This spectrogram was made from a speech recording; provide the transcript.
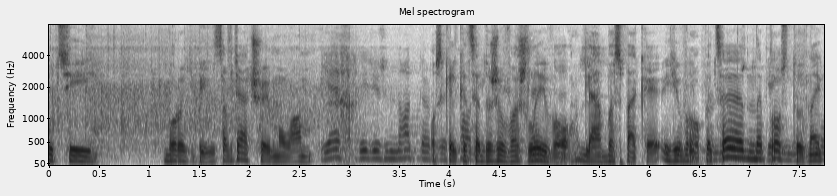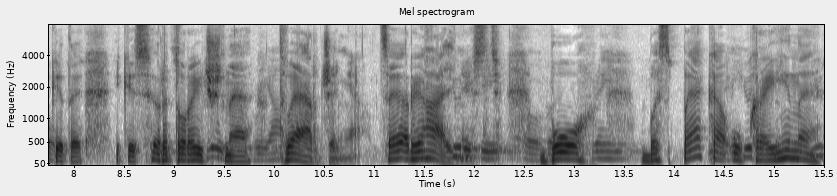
у цій боротьбі. Завдячуємо вам, оскільки це дуже важливо для безпеки Європи. Це не просто знаєте, якесь риторичне твердження, це реальність. Бо безпека України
